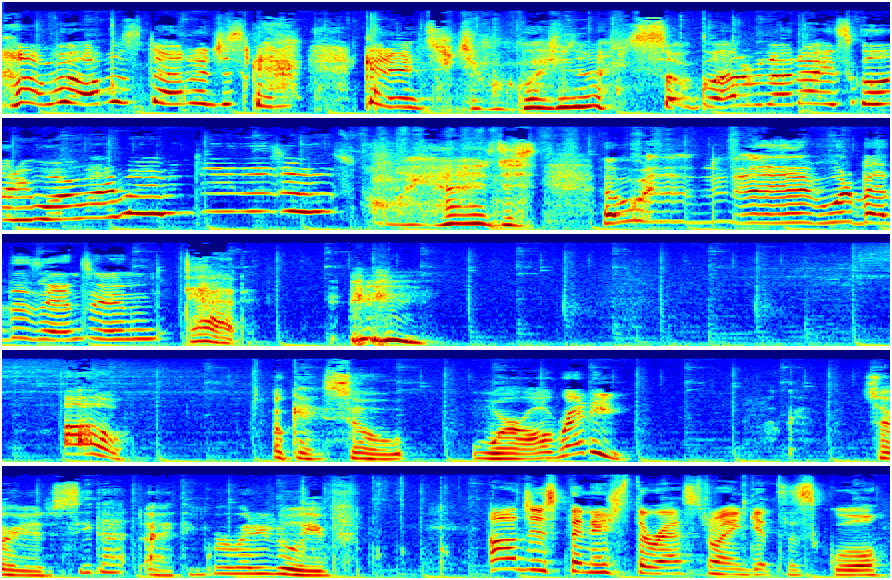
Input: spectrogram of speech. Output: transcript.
I'm almost done. I just gotta, gotta answer two more questions. I'm so glad I'm not in high school anymore. Why am I in this? Oh my god! I Just, uh, what about this answer? Dad. oh, okay. So we're all ready. Okay. Sorry, to see that. I think we're ready to leave. I'll just finish the rest when I get to school.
